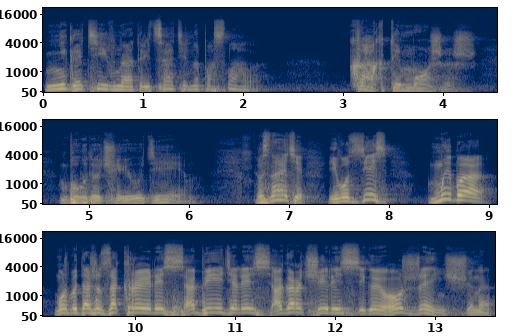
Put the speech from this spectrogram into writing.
негативно, отрицательно послала. Как ты можешь, будучи иудеем? Вы знаете, и вот здесь мы бы, может быть, даже закрылись, обиделись, огорчились и говорили, о, женщина,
